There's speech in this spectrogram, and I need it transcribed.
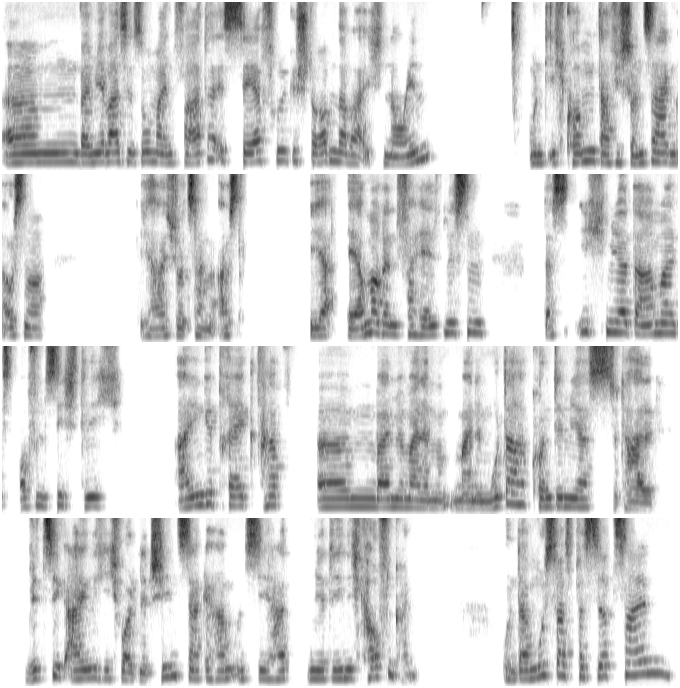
ähm, bei mir war es ja so, mein Vater ist sehr früh gestorben, da war ich neun. Und ich komme, darf ich schon sagen, aus einer, ja, ich würde sagen, aus eher ärmeren Verhältnissen, dass ich mir damals offensichtlich eingeprägt habe, ähm, weil mir meine, meine Mutter konnte mir, es total witzig eigentlich, ich wollte eine Jeansjacke haben und sie hat mir die nicht kaufen können. Und da muss was passiert sein,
